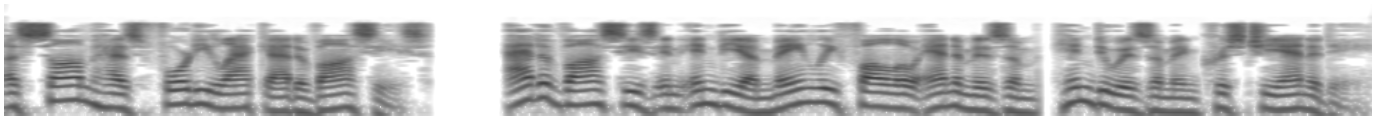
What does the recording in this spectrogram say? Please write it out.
Assam has 40 lakh Adivasis. Adivasis in India mainly follow animism, Hinduism and Christianity.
